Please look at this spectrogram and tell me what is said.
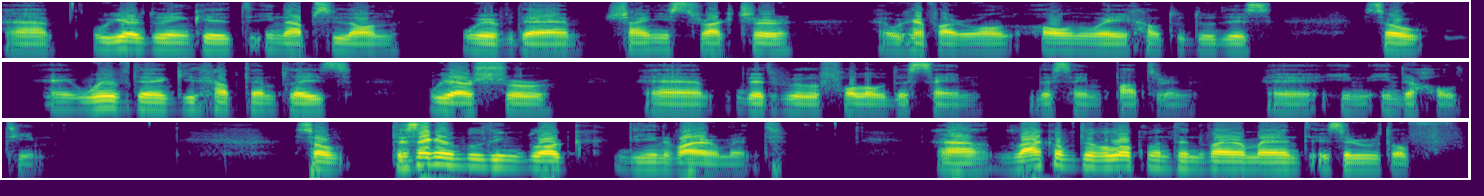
Uh, we are doing it in Appsilon with the Shiny structure. And we have our own own way how to do this. So uh, with the GitHub templates, we are sure uh, that we'll follow the same the same pattern uh, in in the whole team. So the second building block, the environment. Uh, lack of development environment is a root of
